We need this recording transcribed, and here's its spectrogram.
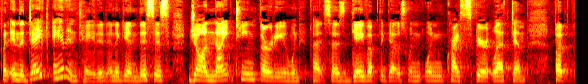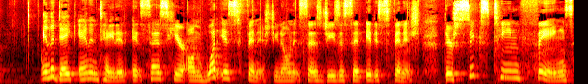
But in the Dake annotated, and again, this is John 19 30, when uh, it says, gave up the ghost, when, when Christ's spirit left him. But in the Dake annotated, it says here on what is finished, you know, and it says Jesus said, It is finished. There's 16 things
